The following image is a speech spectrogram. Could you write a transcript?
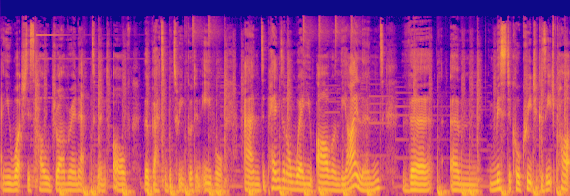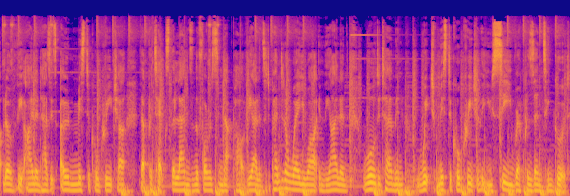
and you watch this whole drama enactment of the battle between good and evil. And depending on where you are on the island, the um, mystical creature because each part of the island has its own mystical creature that protects the lands and the forests in that part of the island. So, depending on where you are in the island, will determine which mystical creature that you see representing good.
